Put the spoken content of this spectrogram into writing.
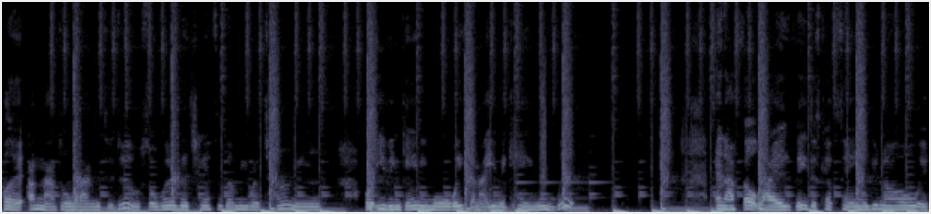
But I'm not doing what I need to do. So what are the chances of me returning or even gaining more weight than I even came in with? And I felt like they just kept saying, you know, if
